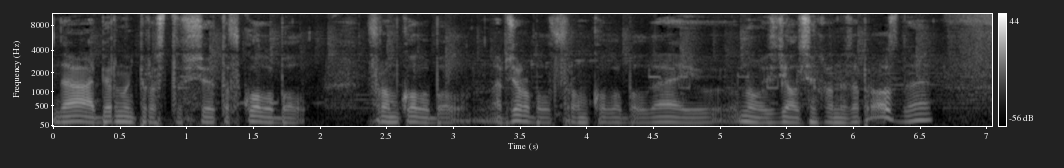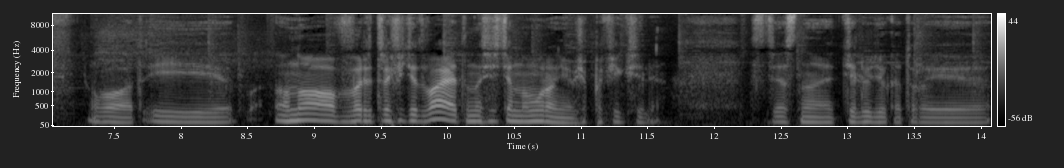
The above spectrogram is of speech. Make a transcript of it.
да, обернуть просто все это в callable, from callable, observable from callable, да, и, ну, сделать синхронный запрос, да, вот, и, но в Retrofit 2 это на системном уровне вообще пофиксили. Соответственно, те люди, которые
